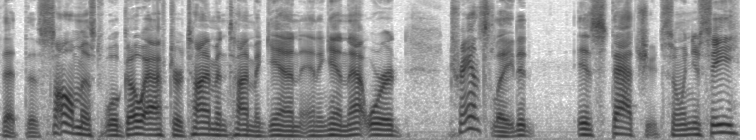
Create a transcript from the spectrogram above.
that the psalmist will go after time and time again. And again, that word translated is statute. So when you see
